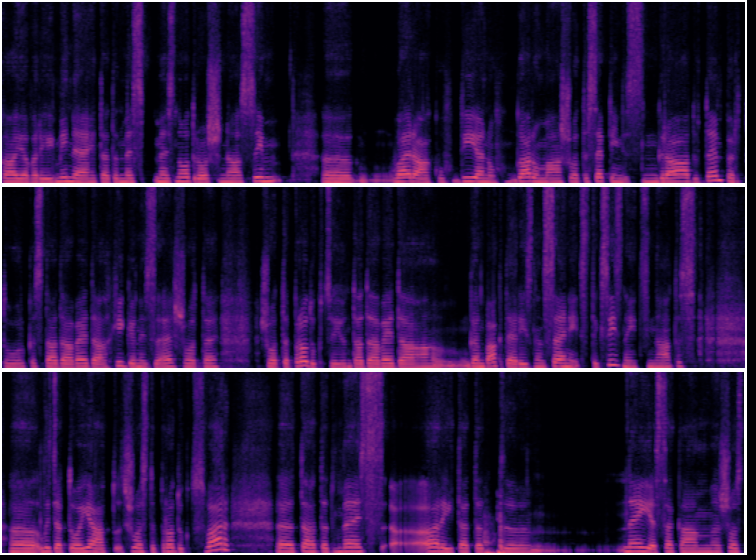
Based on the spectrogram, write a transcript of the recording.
kā jau arī minēju, tātad mēs, mēs nodrošināsim uh, vairāku dienu garumā šo 70 grādu temperatūru, kas tādā veidā higienizē šo, te, šo te produkciju, un tādā veidā gan baktērijas, gan sēnītes tiks iznīcinātas. Uh, līdz ar to jā, šos produktus var. Uh, tātad mēs arī tātad, uh, neiesakām šos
